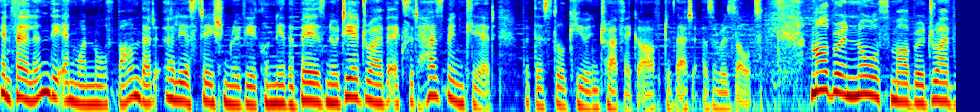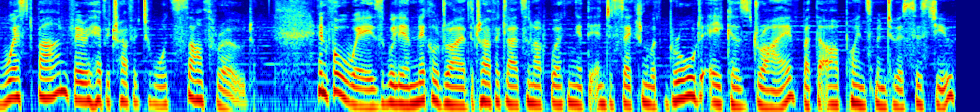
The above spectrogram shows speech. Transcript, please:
In Fairland, the N1 northbound, that earlier stationary vehicle near the Beyers Naudé Drive exit has been cleared, but there's still queuing traffic after that as a result. Marlboro North, Marlboro Drive westbound, very heavy traffic towards South Road. In Fourways, William Nicol Drive, the traffic lights are not working at the intersection with Broad Acres Drive, but there are pointsmen to assist you.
